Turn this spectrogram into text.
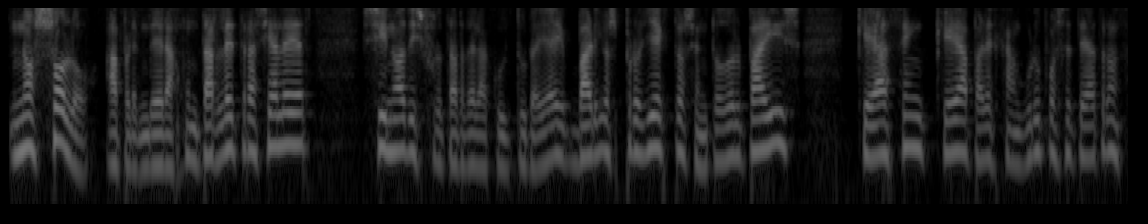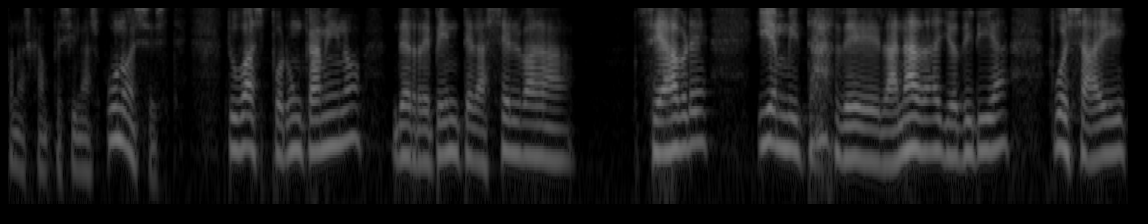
no solo aprender a juntar letras y a leer, sino a disfrutar de la cultura. Y hay varios proyectos en todo el país que hacen que aparezcan grupos de teatro en zonas campesinas. Uno es este. Tú vas por un camino, de repente la selva se abre y en mitad de la nada, yo diría, pues hay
